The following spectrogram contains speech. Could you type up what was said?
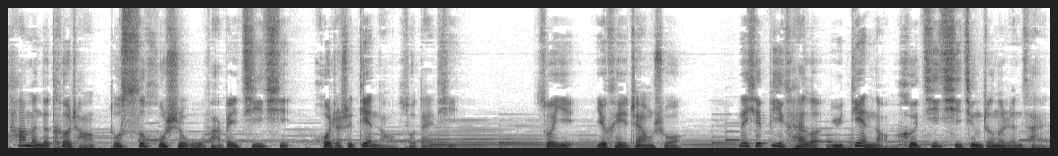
他们的特长都似乎是无法被机器或者是电脑所代替，所以也可以这样说。那些避开了与电脑和机器竞争的人才，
